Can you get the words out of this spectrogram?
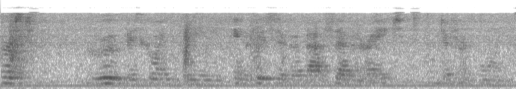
first group is going to be inclusive of about seven or eight different ones.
